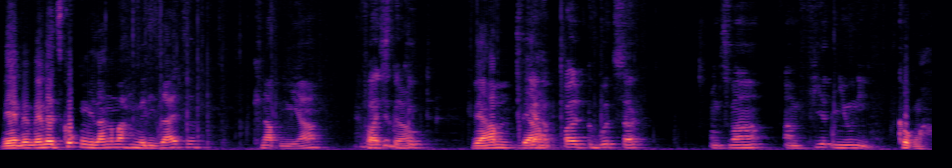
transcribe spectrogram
Wenn, wenn wir jetzt gucken, wie lange machen wir die Seite? Knapp ein Jahr. Heute Fast, ja. geguckt. Wir haben, wir Ihr haben, bald Geburtstag. Und zwar am 4. Juni. guck mal.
